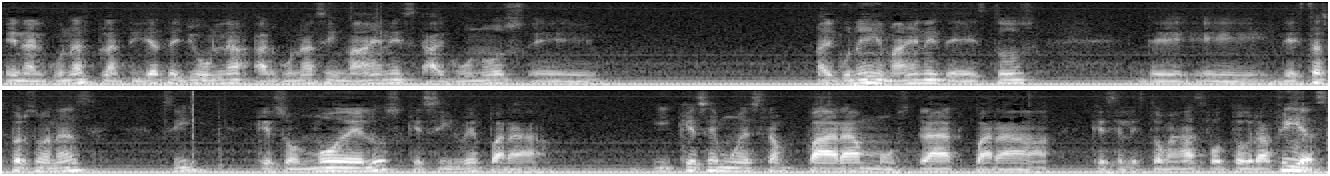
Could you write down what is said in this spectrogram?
en algunas plantillas de Joomla algunas imágenes, algunos eh, algunas imágenes de estos de, eh, de, estas personas, ¿sí? que son modelos que sirven para y que se muestran para mostrar, para que se les tomen las fotografías.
